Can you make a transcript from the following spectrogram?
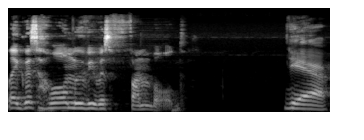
Like this whole movie was fumbled. Yeah.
